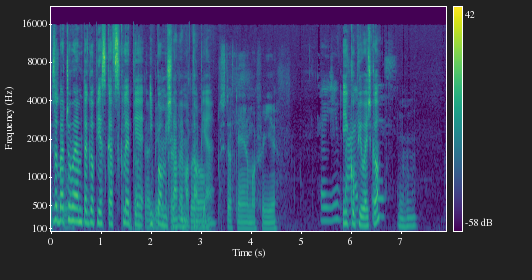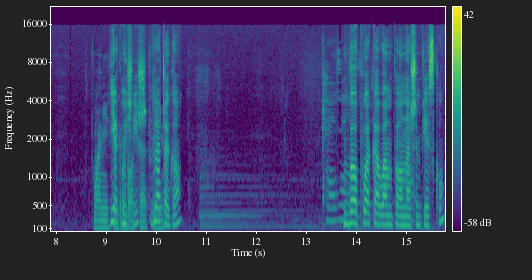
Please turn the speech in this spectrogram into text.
Zobaczyłem tego pieska w sklepie i pomyślałem o tobie. I kupiłeś go? Jak myślisz? Dlaczego? bo płakałam po naszym piesku.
